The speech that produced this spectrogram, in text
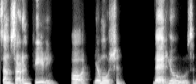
some sudden feeling or emotion they are used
